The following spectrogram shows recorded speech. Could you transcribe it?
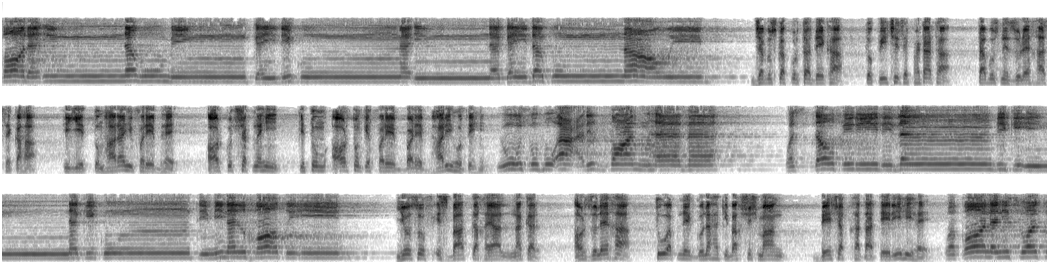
قَالَ إِنَّهُ مِن كَيْدِكُنَّ، إِنَّ كَيْدَكُنَّ عَظِيمٌ. جب اس کا کرتا دیکھا تو پیچھے سے پھٹا تھا، تب اس نے زلیخا سے کہا کہ یہ تمہارا ہی فریب ہے اور کچھ شک نہیں کہ تم عورتوں کے فریب بڑے بھاری ہوتے ہیں۔ یوسف اعرض عن هذا واستغفری لذنبك انك كنت من الخاطئين یوسف اس بات کا خیال نہ کر اور زلیخا تو اپنے گناہ کی بخشش مانگ۔ بے شک خطا تیری ہی ہے۔ وقال نسوة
